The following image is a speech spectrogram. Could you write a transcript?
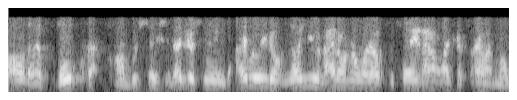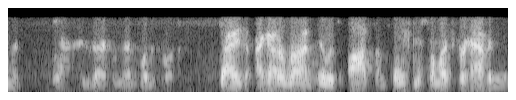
All that's bullcrap conversation. That just means I really don't know you and I don't know what else to say and I don't like a silent moment. Yeah, exactly. That's what it's about. Guys, I got to run. It was awesome. Thank you so much for having me.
